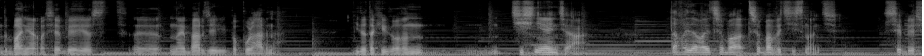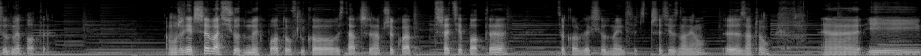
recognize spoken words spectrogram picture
dbania o siebie jest e, najbardziej popularne. I do takiego ciśnięcia. Dawaj, dawaj, trzeba, trzeba wycisnąć z siebie siódme poty. A może nie trzeba siódmych potów, tylko wystarczy na przykład trzecie poty, cokolwiek siódme i trzecie znają, yy, znaczą. I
